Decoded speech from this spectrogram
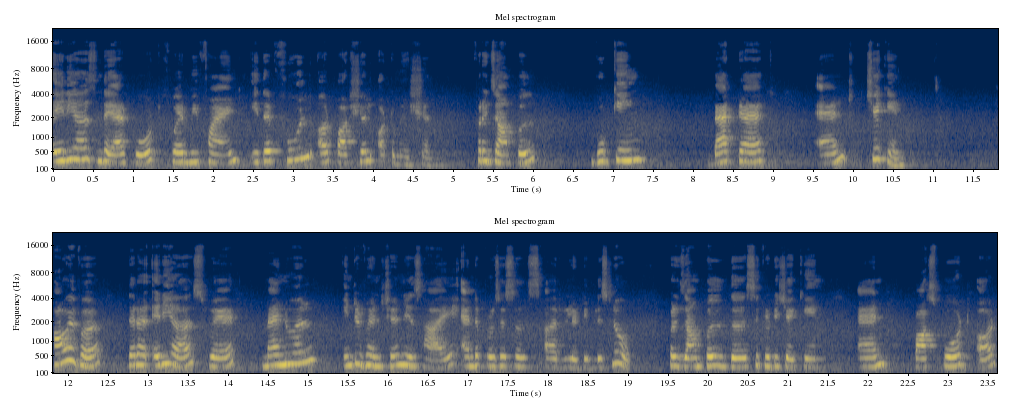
areas in the airport where we find either full or partial automation. For example, booking, tag, and check-in. However, there are areas where manual intervention is high and the processes are relatively slow. For example, the security check-in and passport or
